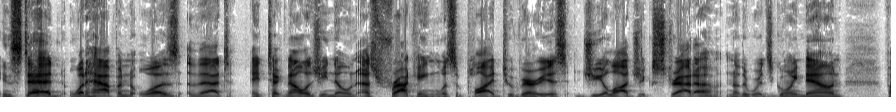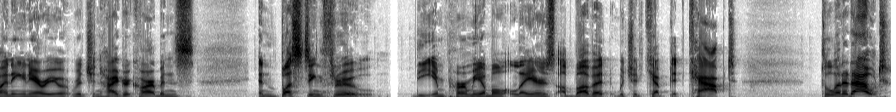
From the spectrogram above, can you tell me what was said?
Instead, what happened was that a technology known as fracking was applied to various geologic strata. In other words, going down, finding an area rich in hydrocarbons, and busting through the impermeable layers above it, which had kept it capped, to let it out.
